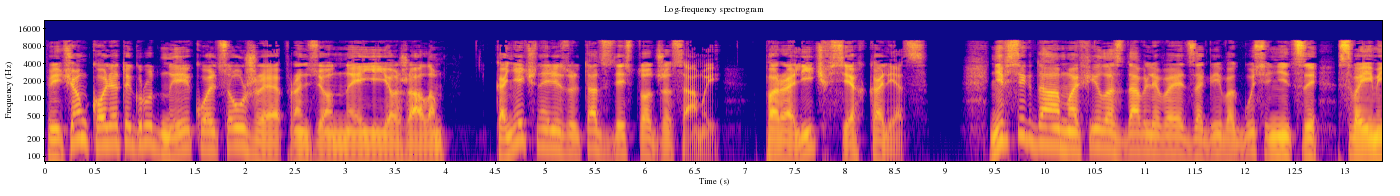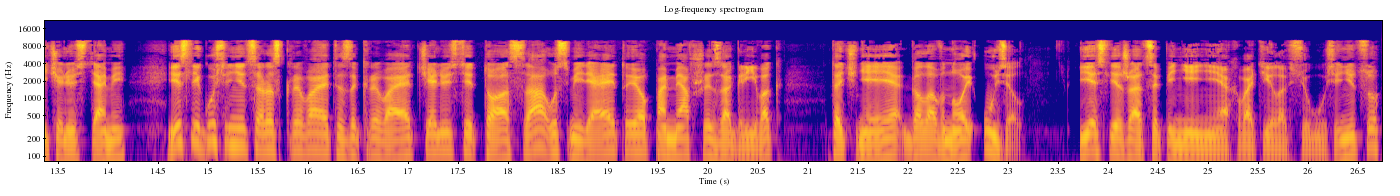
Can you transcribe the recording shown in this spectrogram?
причем колет и грудные кольца, уже пронзенные ее жалом. Конечный результат здесь тот же самый – паралич всех колец. Не всегда амофила сдавливает загривок гусеницы своими челюстями. Если гусеница раскрывает и закрывает челюсти, то оса усмиряет ее, помявший загривок, точнее головной узел. Если же оцепенение охватило всю гусеницу,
